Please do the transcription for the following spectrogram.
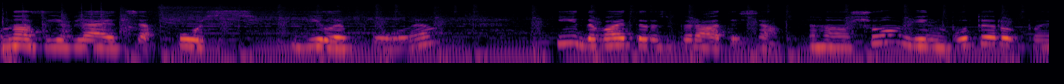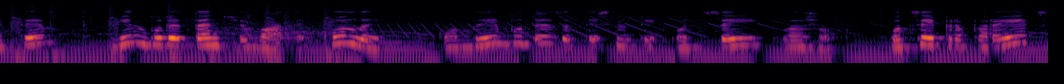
У нас з'являється ось біле поле. І давайте розбиратися, що він буде робити. Він буде танцювати. Коли? Коли буде затиснутий оцей флажок. Оцей прапорець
